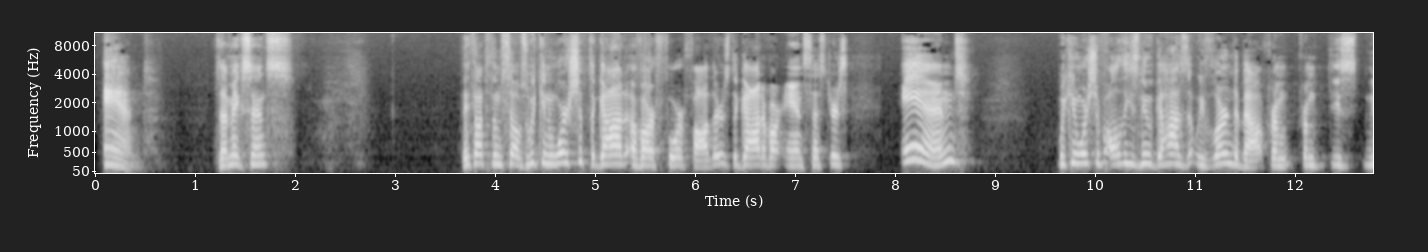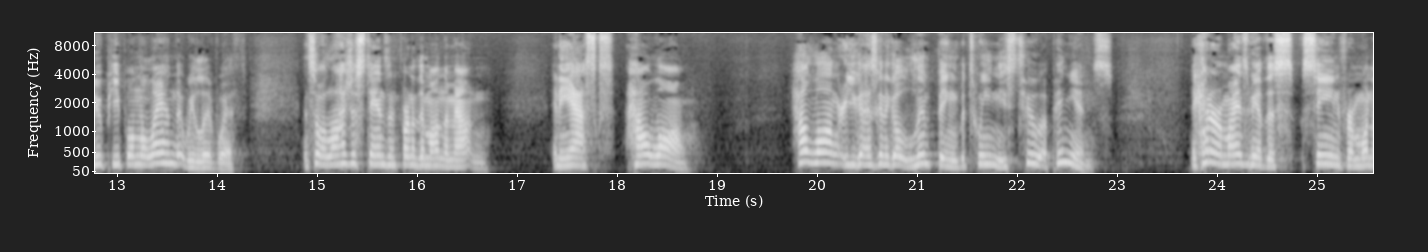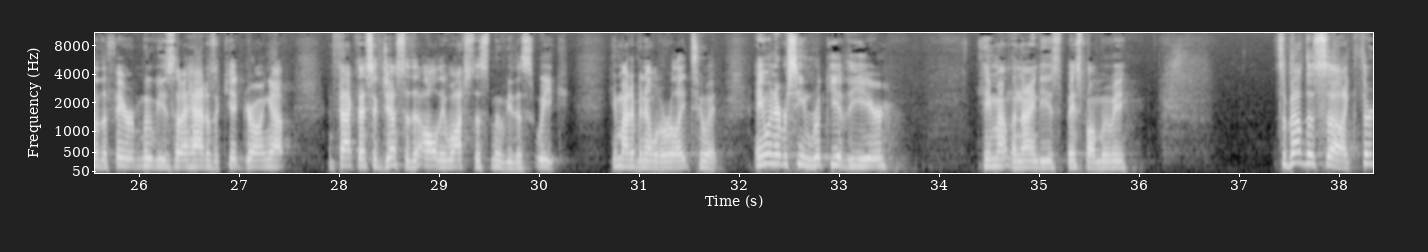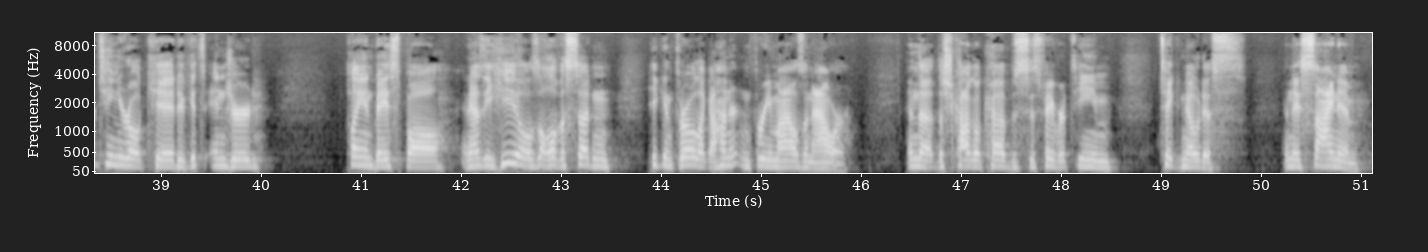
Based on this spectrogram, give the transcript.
and. Does that make sense? They thought to themselves, we can worship the God of our forefathers, the God of our ancestors, and we can worship all these new gods that we've learned about from, from these new people in the land that we live with. And so Elijah stands in front of them on the mountain and he asks, How long? How long are you guys going to go limping between these two opinions? It kind of reminds me of this scene from one of the favorite movies that I had as a kid growing up. In fact, I suggested that Ollie watch this movie this week. He might have been able to relate to it. Anyone ever seen Rookie of the Year? Came out in the 90s, baseball movie. It's about this uh, like 13 year old kid who gets injured playing baseball, and as he heals, all of a sudden he can throw like 103 miles an hour. And the, the Chicago Cubs, his favorite team, take notice and they sign him.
